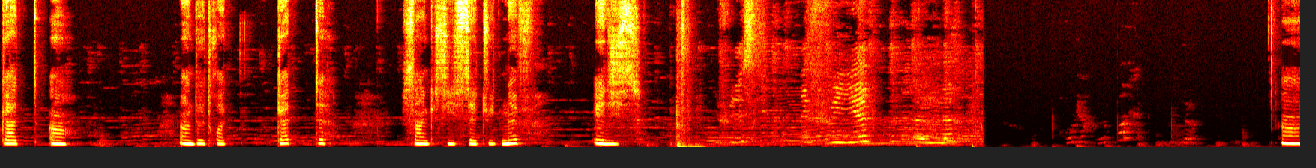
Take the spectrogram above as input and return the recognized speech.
4, 1. 1, 2, 3, 4, 5, 6, 7, 8, 9 et 10. 1,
